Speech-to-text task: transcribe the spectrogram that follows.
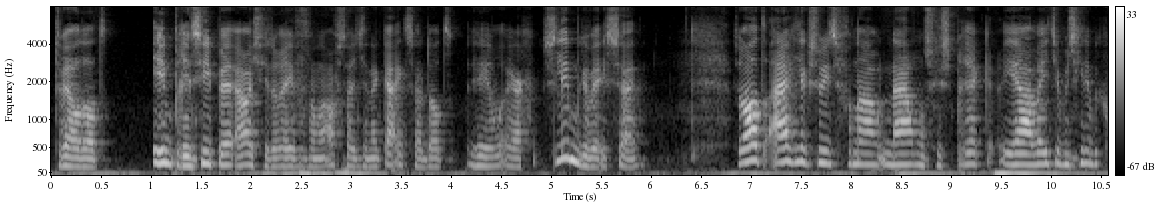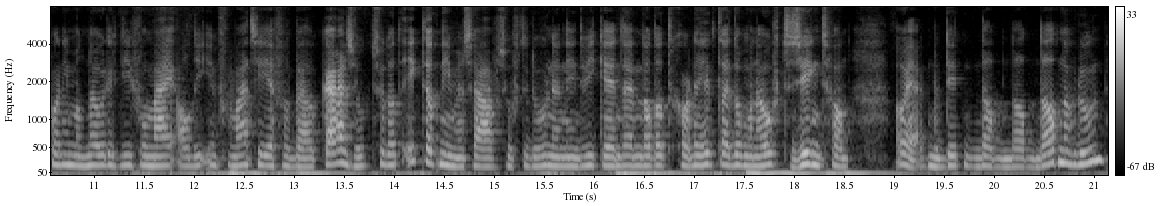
Terwijl dat in principe, als je er even van een afstandje naar kijkt, zou dat heel erg slim geweest zijn. Ze had eigenlijk zoiets van, nou, na ons gesprek, ja, weet je, misschien heb ik gewoon iemand nodig die voor mij al die informatie even bij elkaar zoekt, zodat ik dat niet meer s'avonds hoef te doen en in het weekend en dat het gewoon de hele tijd door mijn hoofd zingt van, oh ja, ik moet dit en dat en dat en dat nog doen.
